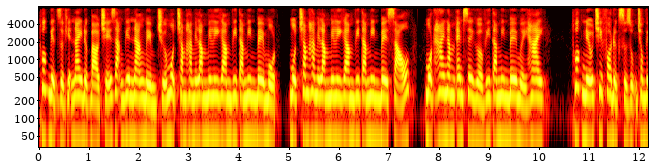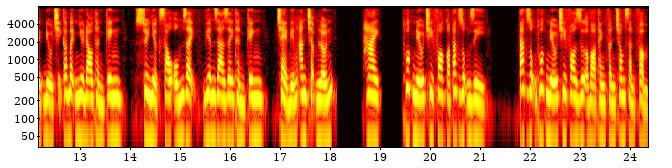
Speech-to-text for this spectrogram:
thuốc biệt dược hiện nay được bào chế dạng viên nang mềm chứa 125mg vitamin B1, 125mg vitamin B6, 125mcg vitamin B12. Thuốc nếu chi pho được sử dụng trong việc điều trị các bệnh như đau thần kinh, suy nhược sau ốm dậy, viêm da dây thần kinh, trẻ biếng ăn chậm lớn. 2. Thuốc nếu chi pho có tác dụng gì? Tác dụng thuốc nếu chi pho dựa vào thành phần trong sản phẩm.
